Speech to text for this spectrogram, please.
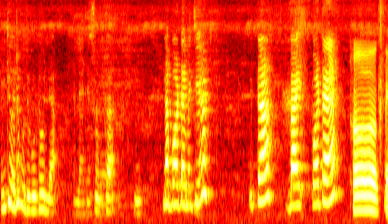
എനിക്ക് ഒരു ബുദ്ധിമുട്ടും ഇല്ല. എല്ലാരും സുഖ. എന്നാ പോട്ടെ മെച്ചിയാ ഇത്താ ബൈ. പോട്ടെ. ഓക്കെ.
